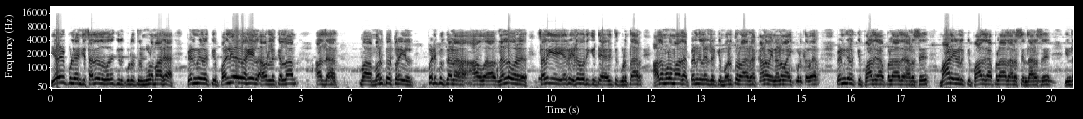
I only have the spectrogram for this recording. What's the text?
ஏழு புள்ளி அஞ்சு சதவீத ஒதுக்கீடு கூட்டத்தின் மூலமாக பெண்களுக்கு பல்வேறு வகையில் அவர்களுக்கெல்லாம் அந்த ம- மருத்துவத்துறையில் படிப்புக்கான நல்ல ஒரு சலுகையை இடஒதுக்கீட்டை அளித்து கொடுத்தார். அதன் மூலமாக பெண்கள் இன்றைக்கு மருத்துவ கனவை நனவாக்கி கொடுத்தவர். பெண்களுக்கு பாதுகாப்பில்லாத அரசு மாணவிகளுக்கு பாதுகாப்பில்லாத அரசு இந்த அரசு. இந்த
